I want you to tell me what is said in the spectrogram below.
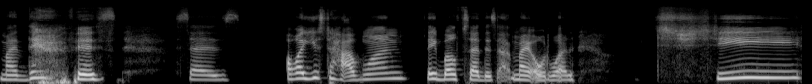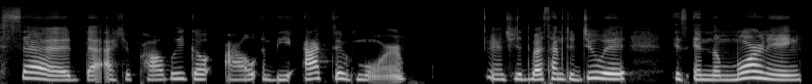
My therapist says, "Oh, I used to have one." They both said this. Uh, my old one. She said that I should probably go out and be active more. And she said the best time to do it is in the morning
